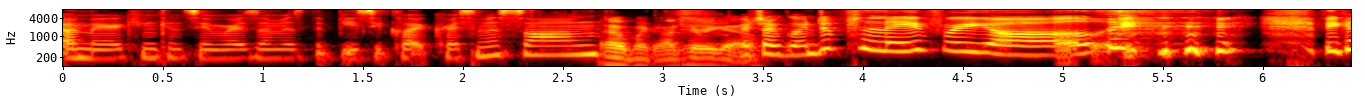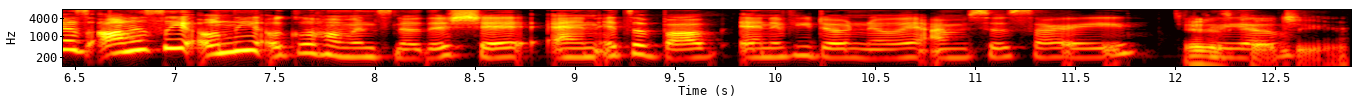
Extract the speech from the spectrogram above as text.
American consumerism is the BC Clark Christmas song, Oh my god, here we go. which I'm going to play for y'all. because honestly, only Oklahomans know this shit, and it's a bop. And if you don't know it, I'm so sorry. it is Here we go. catchy.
